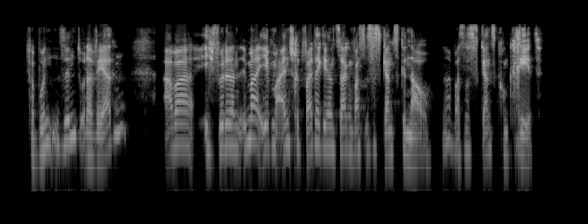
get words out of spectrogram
verbunden sind oder werden. Aber ich würde dann immer eben einen Schritt weitergehen und sagen, was ist es ganz genau? Ne? Was ist es ganz konkret?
